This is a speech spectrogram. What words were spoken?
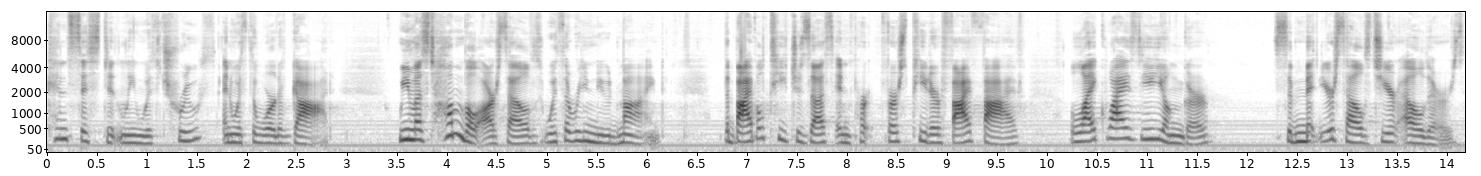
consistently with truth and with the Word of God. We must humble ourselves with a renewed mind. The Bible teaches us in 1 Peter 5 5, likewise, ye younger, submit yourselves to your elders.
